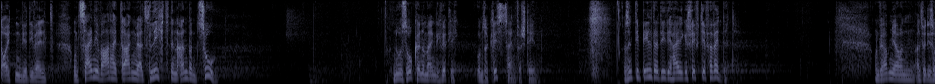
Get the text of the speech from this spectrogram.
deuten wir die Welt und seine Wahrheit tragen wir als Licht den anderen zu. Nur so können wir eigentlich wirklich unser Christsein verstehen. Das sind die Bilder, die die Heilige Schrift hier verwendet. Und wir haben ja, als wir diese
